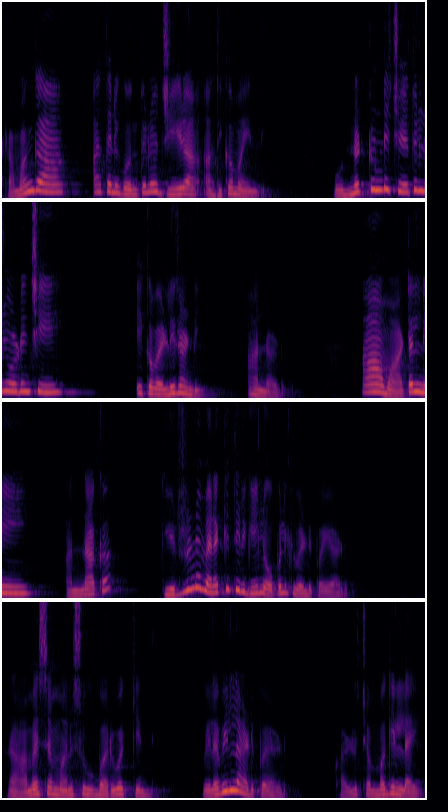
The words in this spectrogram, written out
క్రమంగా అతని గొంతులో జీర అధికమైంది. ఉన్నట్టుండి చేతులు జోడించి ఇక వెళ్ళిరండి అన్నాడు. ఆ మాటల్ని అన్నాక గిర్రును వెనక్కి తిరిగి లోపలికి వెళ్ళిపోయాడు. రామేశం మనసు బరువెక్కింది. విలవిల్లాడిపోయాడు. కళ్ళు చెమ్మగిల్లాయి.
